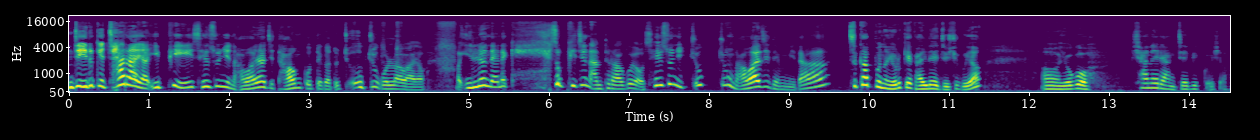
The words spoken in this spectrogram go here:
이제 이렇게 자라야 잎이 새순이 나와야지 다음 꽃대가 또 쭉쭉 올라와요. 막 1년 내내 계속 피진 않더라고요. 새순이 쭉쭉 나와야지 됩니다. 스카프는 이렇게 관리해 주시고요. 어, 요거 샤넬향 제비꽃이요.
